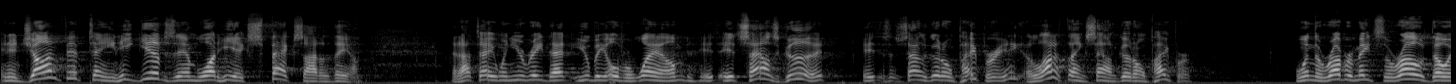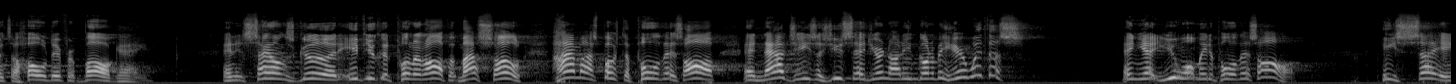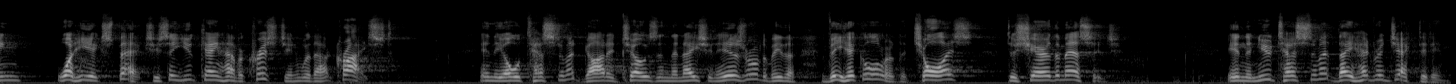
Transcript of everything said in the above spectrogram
And in John 15, he gives them what he expects out of them. And I tell you, when you read that, you'll be overwhelmed. It, it sounds good. It, sounds good on paper. Any, a lot of things sound good on paper. When the rubber meets the road, though, it's a whole different ball game. And it sounds good if you could pull it off, but my soul, how am I supposed to pull this off? And now, Jesus, you said you're not even going to be here with us. And yet you want me to pull this off. He's saying what he expects. You see, you can't have a Christian without Christ. In the Old Testament, God had chosen the nation Israel to be the vehicle or the choice to share the message. In the New Testament, they had rejected him.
